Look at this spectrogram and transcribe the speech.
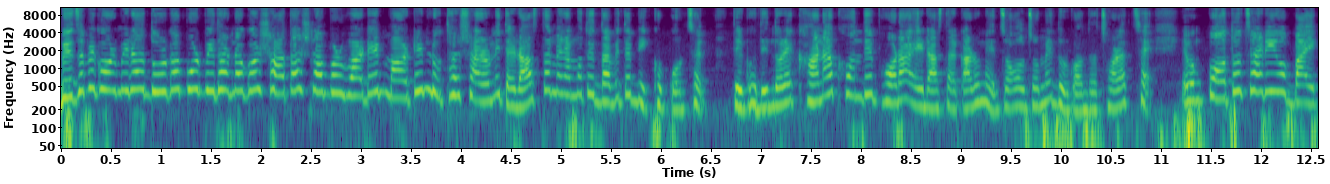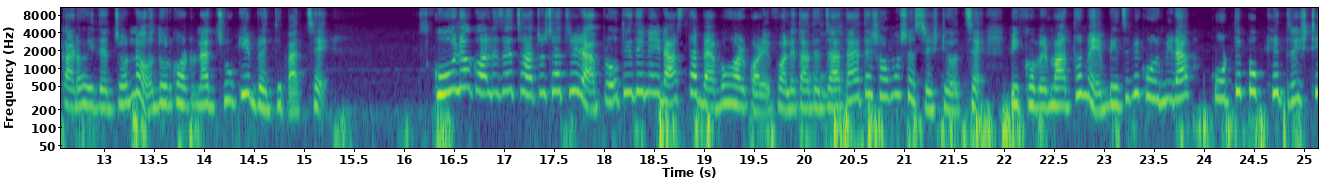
বিজেপি কর্মীরা দুর্গাপুর বিধাননগর সাতাশ নম্বর ওয়ার্ডের মার্টিন লুথার সারণীতে রাস্তা মেরামতের দাবিতে বিক্ষোভ করছেন। দীর্ঘদিন ধরে খানা খন্দে ভরা এই রাস্তার কারণে জল জমে দুর্গন্ধ ছড়াচ্ছে এবং পথচারী ও বাইক আরোহীদের জন্য দুর্ঘটনার ঝুঁকি বৃদ্ধি পাচ্ছে। স্কুল ও কলেজের ছাত্রছাত্রীরা প্রতিদিন এই রাস্তা ব্যবহার করে, ফলে তাদের যাতায়াতে সমস্যার সৃষ্টি হচ্ছে। বিক্ষোভের মাধ্যমে বিজেপি কর্মীরা কর্তৃপক্ষের দৃষ্টি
